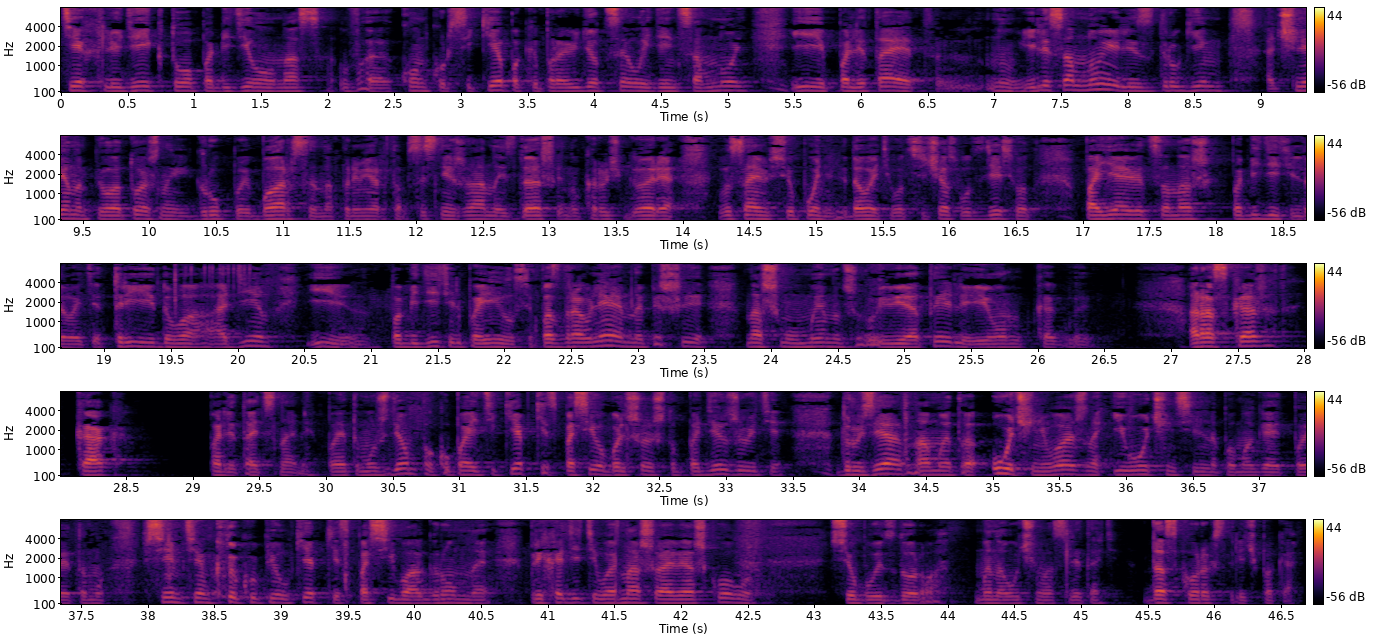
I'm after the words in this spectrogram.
Тех людей, кто победил у нас в конкурсе кепок и проведет целый день со мной и полетает, ну, или со мной, или с другим членом пилотажной группы Барсы, например, там, со Снежаной, с Дашей, ну, короче говоря, вы сами все поняли. Давайте вот сейчас вот здесь вот появится наш победитель. Давайте 3, 2, 1, и победитель появился. Поздравляем, напиши нашему менеджеру и отеле, и он как бы расскажет, как полетать с нами. Поэтому ждем, покупайте кепки. Спасибо большое, что поддерживаете. Друзья, нам это очень важно и очень сильно помогает. Поэтому всем тем, кто купил кепки, спасибо огромное. Приходите в нашу авиашколу. Все будет здорово. Мы научим вас летать. До скорых встреч. Пока.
